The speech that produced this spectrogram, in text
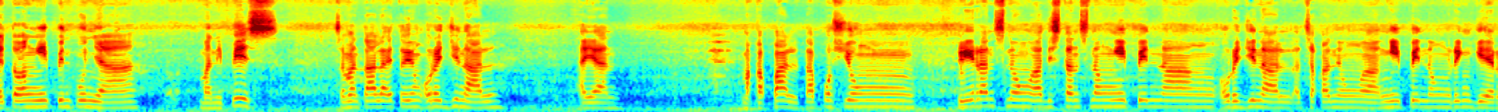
Ito ang ngipin po niya manipis. Samantala ito yung original ayan makapal. Tapos yung clearance nung ah, distance ng ngipin ng original at saka yung ah, ngipin ng ringer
